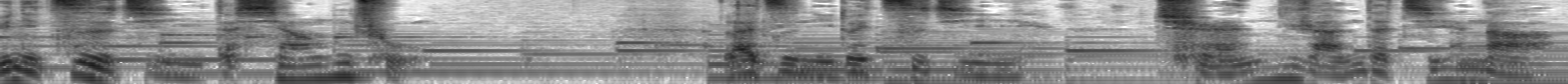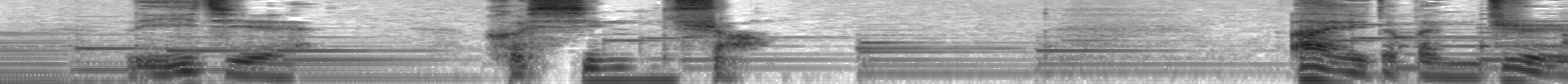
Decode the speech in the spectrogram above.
与你自己的相处，来自你对自己全然的接纳、理解。和欣赏，爱的本质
